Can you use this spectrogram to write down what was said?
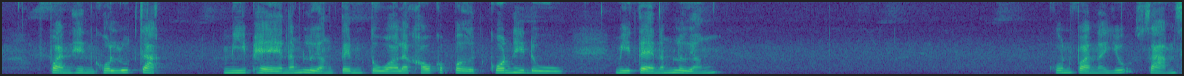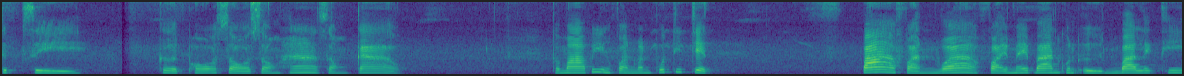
7 ฝันเห็นคนรู้จัก มีแผลน้ำเหลืองเต็มตัวแล้วเขาก็เปิดก้นให้ดู มีแต่น้ำเหลือง คนฝันอายุ 34 เกิดพศ 2529 ต่อมาผู้หญิงฝันวันพุธที่ 7 ป้าฝันว่าไฟไหม้บ้านคนอื่นบ้านเลขที่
